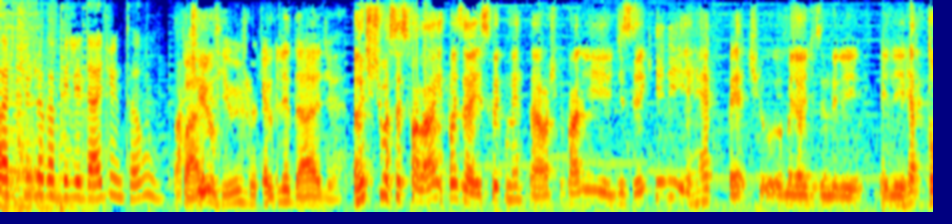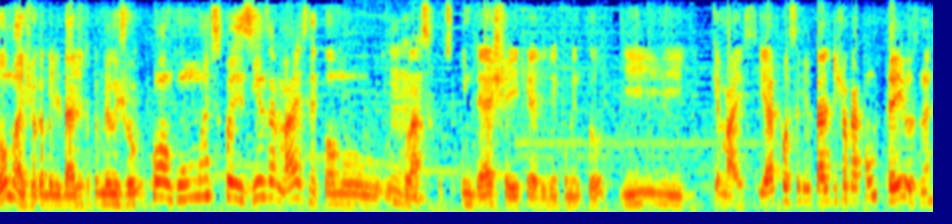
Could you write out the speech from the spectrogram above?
Partiu jogabilidade, então? Partiu. Partiu jogabilidade. Antes de vocês falarem, pois é, isso que eu ia comentar. Eu acho que vale dizer que ele repete, ou melhor dizendo, ele, ele retoma a jogabilidade do primeiro jogo com algumas coisinhas a mais, né? Como o Uhum. clássico Spin Dash aí que a Lilian comentou. E o que mais? E a possibilidade de jogar com o Tails, né?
